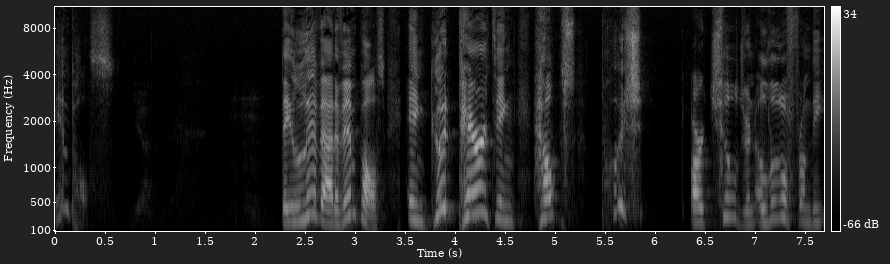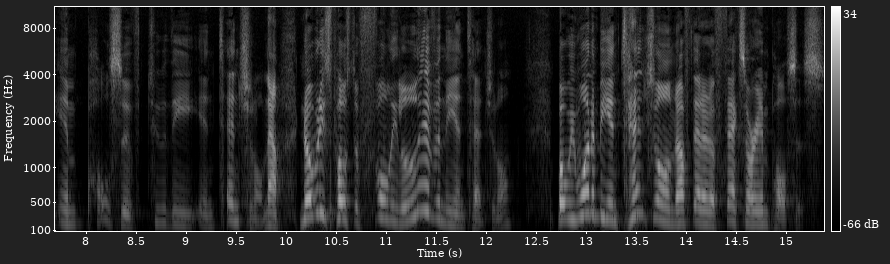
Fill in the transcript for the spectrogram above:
impulse. They live out of impulse. And good parenting helps push our children a little from the impulsive to the intentional. Now, nobody's supposed to fully live in the intentional, but we want to be intentional enough that it affects our impulses.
